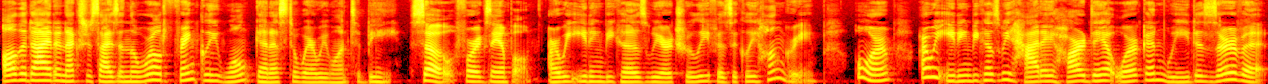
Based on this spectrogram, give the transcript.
all the diet and exercise in the world, frankly, won't get us to where we want to be. So, for example, are we eating because we are truly physically hungry? Or are we eating because we had a hard day at work and we deserve it?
